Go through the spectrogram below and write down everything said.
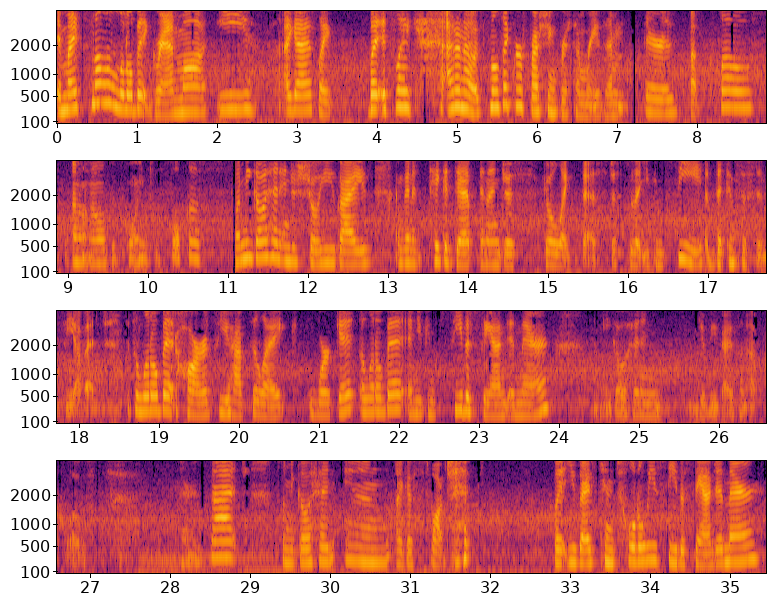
It might smell a little bit grandma-y, I guess, like, but it's like, I don't know, it smells like refreshing for some reason. There is up close. I don't know if it's going to focus. Let me go ahead and just show you guys. I'm to take a dip and then just go like this, just so that you can see the consistency of it. It's a little bit hard, so you have to like work it a little bit and you can see the sand in there. Let me go ahead and give you guys an up close. There's that. So let me go ahead and I guess swatch it. But you guys can totally see the sand in there.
